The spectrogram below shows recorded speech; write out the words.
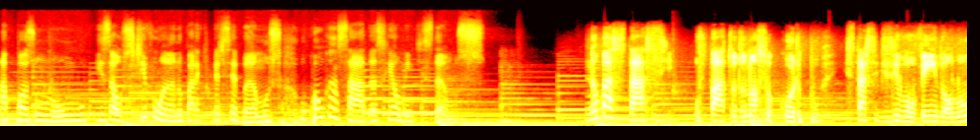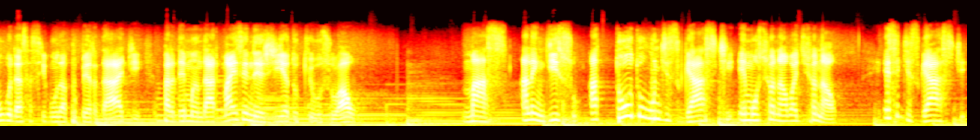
após um longo, exaustivo ano para que percebamos o quão cansadas realmente estamos. Não bastasse o fato do nosso corpo estar se desenvolvendo ao longo dessa segunda puberdade para demandar mais energia do que o usual, mas, além disso, há todo um desgaste emocional adicional. Esse desgaste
